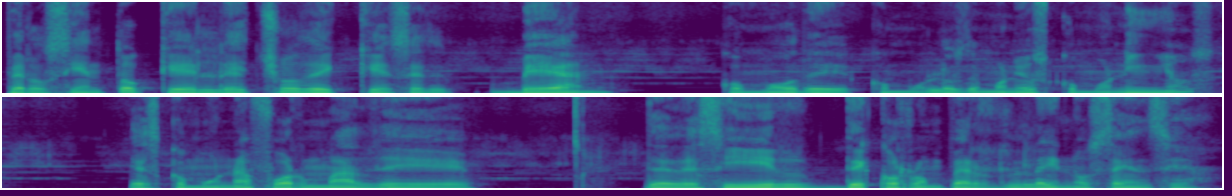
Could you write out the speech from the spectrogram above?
pero siento que el hecho de que se vean como de como los demonios como niños es como una forma de de decir de corromper la inocencia,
